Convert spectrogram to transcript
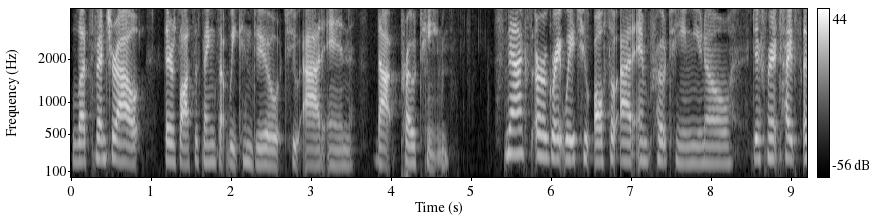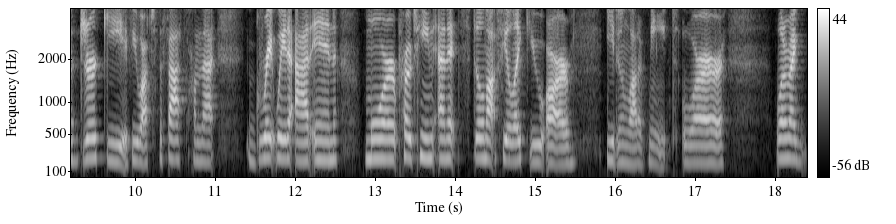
Let's venture out. There's lots of things that we can do to add in that protein. Snacks are a great way to also add in protein, you know, different types of jerky. If you watch the fats on that, great way to add in more protein and it still not feel like you are eating a lot of meat. Or one of my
